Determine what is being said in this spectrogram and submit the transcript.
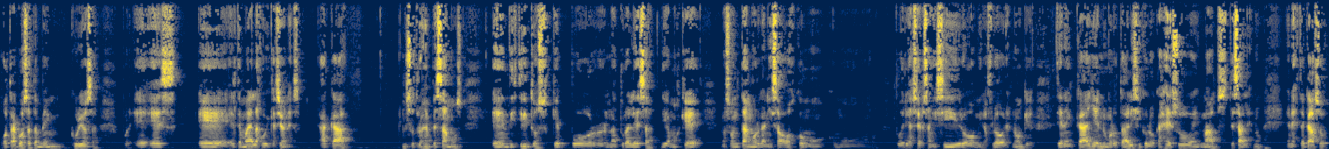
Otra cosa también curiosa e, es eh, el tema de las ubicaciones. Acá nosotros empezamos en distritos que por naturaleza, digamos que no son tan organizados como, como podría ser San Isidro, Miraflores, ¿no? Que tienen calle, número tal, y si colocas eso en Maps, te sale, ¿no? En este caso,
